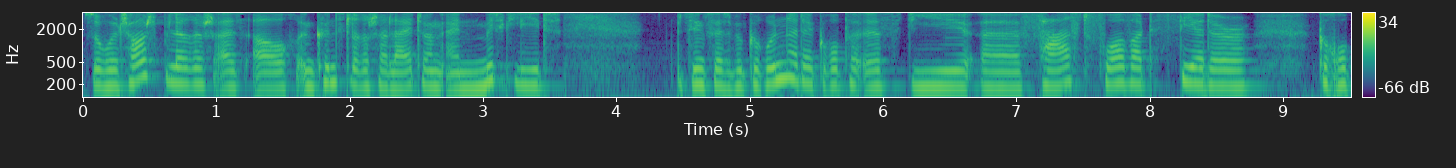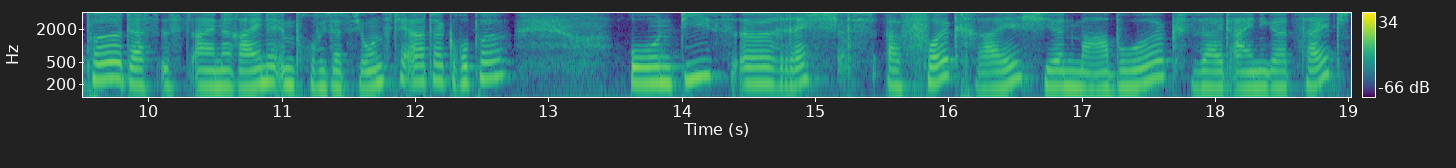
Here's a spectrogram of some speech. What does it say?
sowohl schauspielerisch als auch in künstlerischer Leitung ein Mitglied bzw. Begründer der Gruppe ist, die äh, Fast Forward Theater Gruppe. Das ist eine reine Improvisationstheatergruppe. Und dies äh, recht erfolgreich hier in Marburg seit einiger Zeit.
